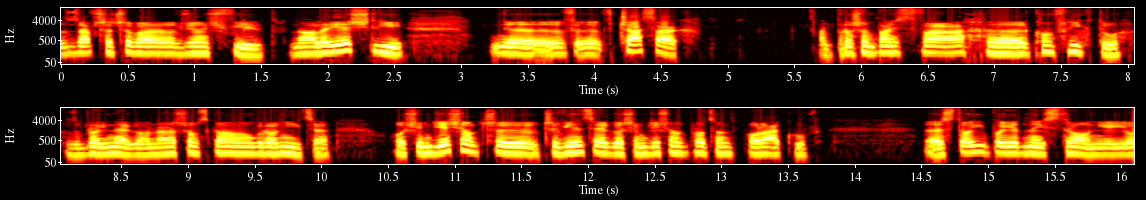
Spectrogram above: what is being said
zawsze trzeba wziąć filtr. No ale jeśli e, w, w czasach, proszę Państwa, e, konfliktu zbrojnego na naszą wschodnią granicę 80 czy, czy więcej jak 80% Polaków e, stoi po jednej stronie,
